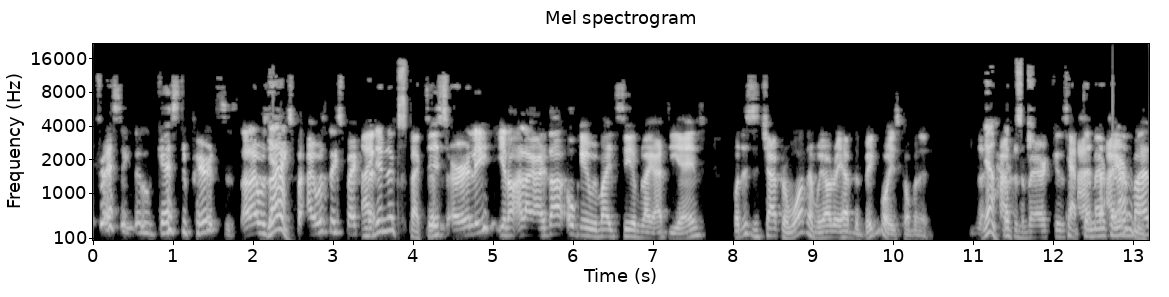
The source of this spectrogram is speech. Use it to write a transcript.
interesting little guest appearances. And I was Yeah. expe- I wasn't expecting I didn't expect this. early. You know, like I thought, okay, we might see him like at the end, but this is chapter one, and we already have the big boys coming in. The Yeah, Captain America's Captain America Iron Iron Man.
